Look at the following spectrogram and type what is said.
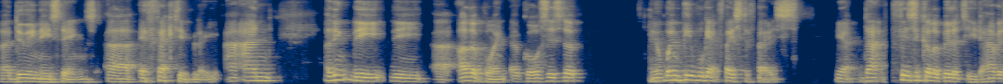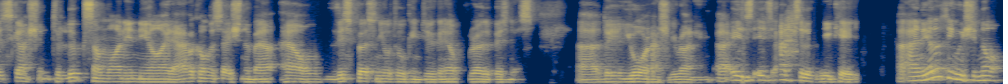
uh, doing these things uh, effectively. And I think the the uh, other point, of course, is that you know when people get face to face, yeah, that physical ability to have a discussion, to look someone in the eye, to have a conversation about how this person you're talking to can help grow the business uh, that you're actually running uh, is is absolutely key. Uh, and the other thing we should not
